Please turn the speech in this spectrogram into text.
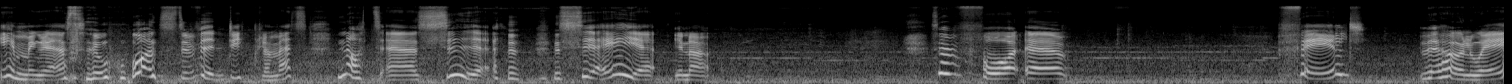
immigrants wants to be diplomats, not uh, CIA, you know. Sen for Uh, failed the whole way.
